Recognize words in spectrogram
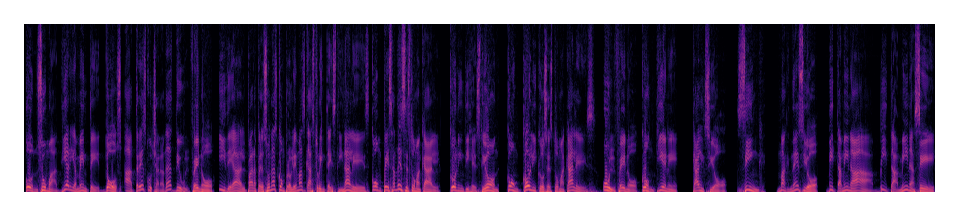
Consuma diariamente 2 a 3 cucharadas de Ulfeno, ideal para personas con problemas gastrointestinales, con pesadez estomacal, con indigestión, con cólicos estomacales. Ulfeno contiene calcio, zinc, magnesio, vitamina A, vitamina C.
